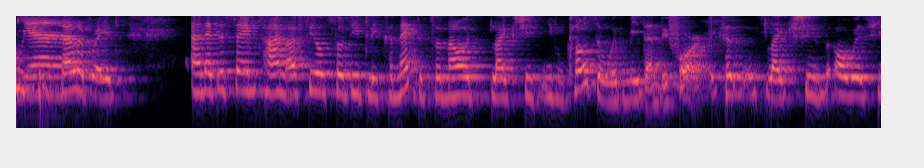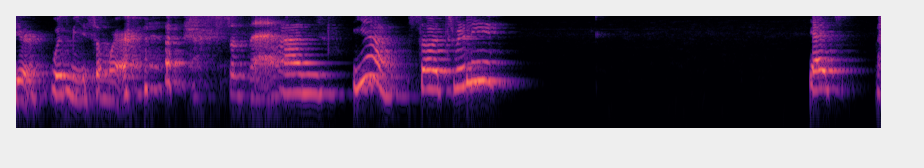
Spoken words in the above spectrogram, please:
we yes. can celebrate. And at the same time i feel so deeply connected. So now it's like she's even closer with me than before because it's like she's always here with me somewhere. It's the best. And yeah so it's really yeah it's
